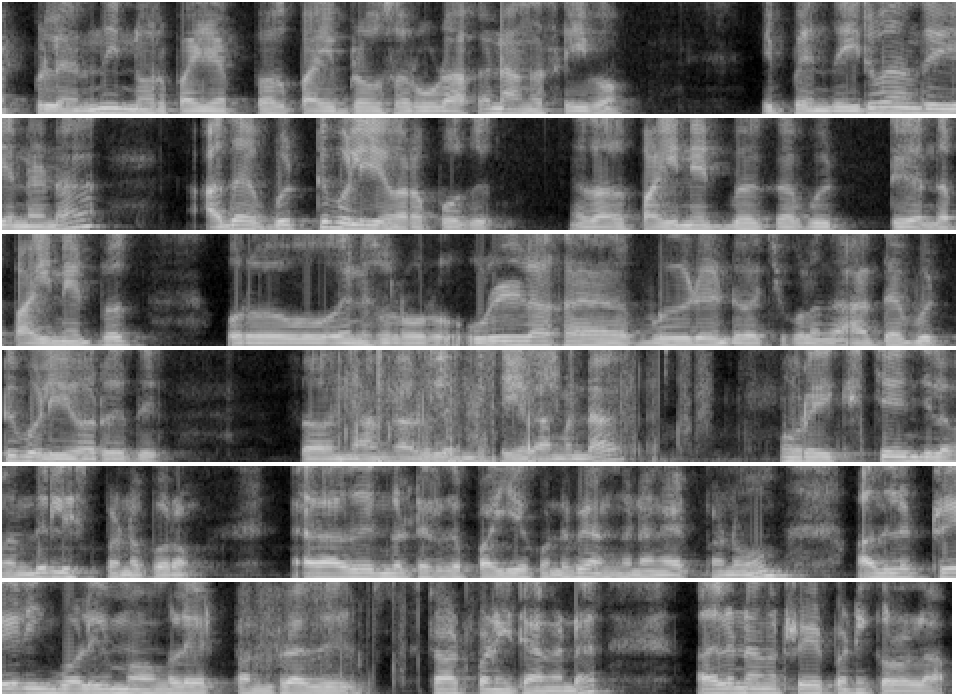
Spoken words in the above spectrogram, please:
ஆப்பிலேருந்து இன்னொரு பை ஆப்பை பை ப்ரௌசர் ஊடாக நாங்கள் செய்வோம். இப்போ இந்த இருபதாம் தேதி என்னென்னா அதை விட்டு வெளியே வரப்போகுது. அதாவது பை நெட்ஒர்க்கை விட்டு அந்த பை நெட்ஒர்க் ஒரு என்ன சொல்கிற ஒரு உள்ளக வீடுன்ட்டு வச்சுக்கொள்ளுங்க. அதை விட்டு வெளியே வருது. ஸோ நாங்கள் அதில் என்ன செய்யலாமெண்டா ஒரு எக்ஸ்சேஞ்சில் வந்து லிஸ்ட் பண்ண போகிறோம் அதாவது எங்கள்கிட்ட இருக்க பையை கொண்டு போய் அங்கே நாங்கள் ஆட் பண்ணுவோம். அதில் ட்ரேடிங் வால்யூம் அவங்கள ஆட் பண்ணுறது ஸ்டார்ட் பண்ணிட்டாங்கண்டா அதில் நாங்கள் ட்ரேட் பண்ணிக்கொள்ளலாம்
